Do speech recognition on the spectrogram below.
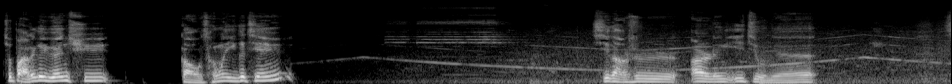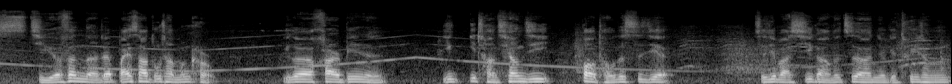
就把这个园区搞成了一个监狱。西港是二零一九年几月份呢？在白沙赌场门口，一个哈尔滨人一一场枪击爆头的事件。直接把西港的治安就给推成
